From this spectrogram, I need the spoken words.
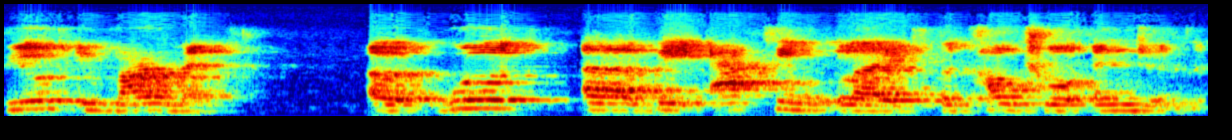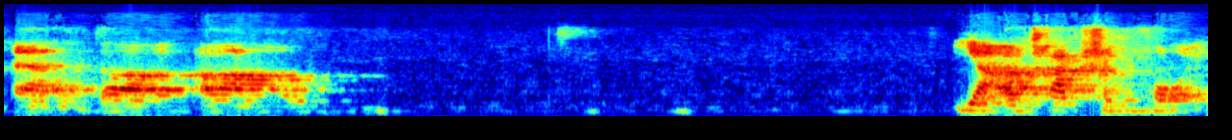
built environment uh, would uh, be acting like the cultural engine and uh, um, yeah, attraction point.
